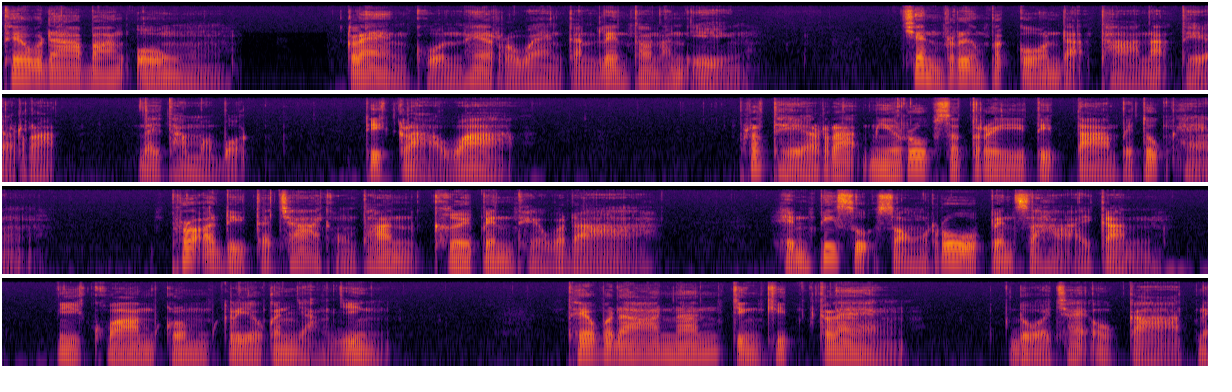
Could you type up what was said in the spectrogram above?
เทวดาบางองค์ แกล้งคนให้ระแวงกันเล่นเท่านั้นเอง เช่นเรื่องพระโกนดฐานะเทระในธรรมบทที่กล่าวว่า พระเถระมีรูปสตรีติดตามไปทุกแห่ง เพราะอดีตชาติของท่านเคยเป็นเทวดา เห็นภิกษุสองรูปเป็นสหายกัน มีความกลมเกลียวกันอย่างยิ่ง เทวดานั้นจึงคิดแกล้ง โดยใช้โอกาสใน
